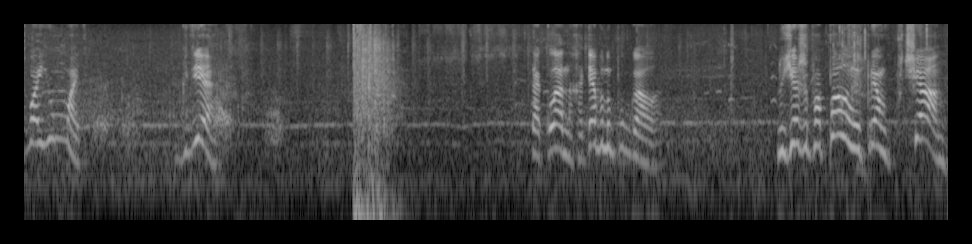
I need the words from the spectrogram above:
Твою мать. Где? Так, ладно, хотя бы напугала. Ну я же попала ему прям в чан.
